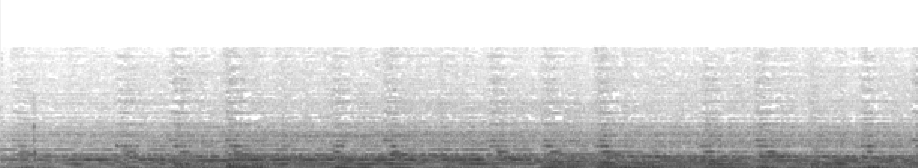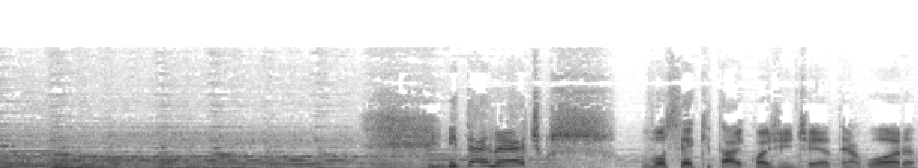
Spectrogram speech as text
Internéticos, você que tá aí com a gente aí até agora,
